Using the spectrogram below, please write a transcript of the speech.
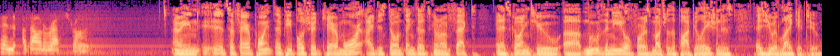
than about a restaurant. I mean, it's a fair point that people should care more. I just don't think that it's going to affect and it's going to uh, move the needle for as much of the population as as you would like it to.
